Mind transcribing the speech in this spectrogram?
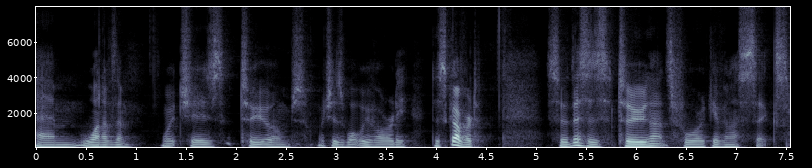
um, one of them, which is 2 ohms, which is what we've already discovered. So this is 2, that's 4, giving us 6.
